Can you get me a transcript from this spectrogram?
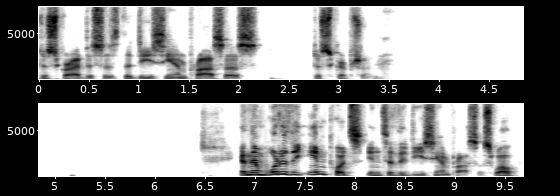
describe this as the DCN process description. And then what are the inputs into the DCN process? Well,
